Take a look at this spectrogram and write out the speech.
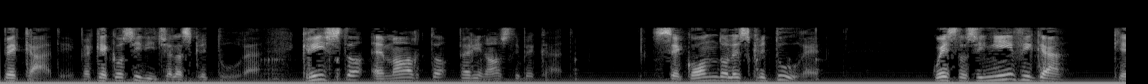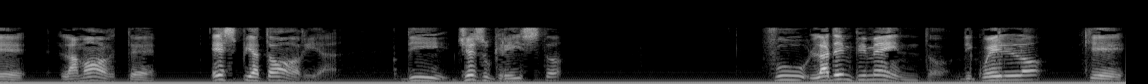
peccati, perché così dice la scrittura. Cristo è morto per i nostri peccati, secondo le scritture. Questo significa che la morte espiatoria di Gesù Cristo fu l'adempimento di quello che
